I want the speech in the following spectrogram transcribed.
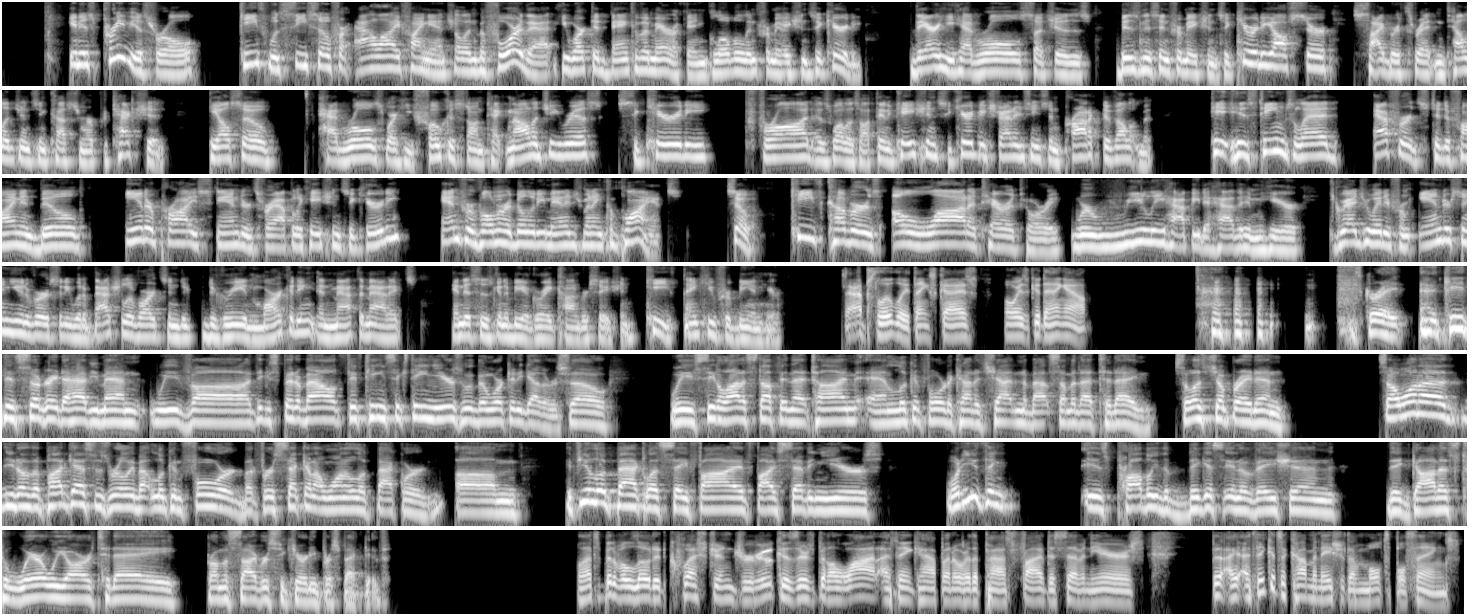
In his previous role, Keith was CISO for Ally Financial, and before that, he worked at Bank of America in global information security. There, he had roles such as Business Information Security Officer, Cyber Threat Intelligence, and Customer Protection. He also had roles where he focused on technology risk, security, fraud, as well as authentication, security strategies, and product development. His teams led efforts to define and build enterprise standards for application security and for vulnerability management and compliance. So, Keith covers a lot of territory. We're really happy to have him here. He graduated from Anderson University with a Bachelor of Arts and de- degree in marketing and mathematics. And this is going to be a great conversation. Keith, thank you for being here. Absolutely. Thanks, guys. Always good to hang out. It's great. Keith, it's so great to have you, man. We've, uh, I think it's been about 15, 16 years we've been working together. So we've seen a lot of stuff in that time and looking forward to kind of chatting about some of that today. So let's jump right in. So I want to, you know, the podcast is really about looking forward, but for a second, I want to look backward. Um, if you look back, let's say five, five, seven years, what do you think is probably the biggest innovation that got us to where we are today from a cybersecurity perspective? Well, that's a bit of a loaded question, Drew, because there's been a lot, I think, happen over the past five to seven years. But I, I think it's a combination of multiple things.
